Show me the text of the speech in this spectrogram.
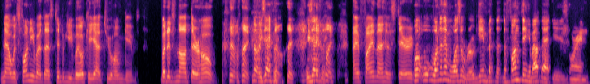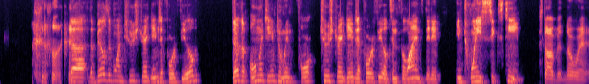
now what's funny about that is typically you'd be like, okay, yeah, two home games, but it's not their home. like, No, exactly. like- Exactly. like, I find that hysterical. Well, w- one of them was a road game, but the, the fun thing about that is, Oren, the the Bills have won two straight games at Ford Field. They're the only team to win four two straight games at Ford Field since the Lions did it in 2016. Stop it! No way.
